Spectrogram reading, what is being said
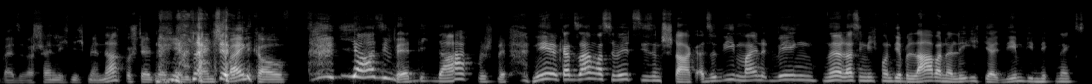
weil sie wahrscheinlich nicht mehr nachbestellt werden, weil ich kein. Schwein kaufe. Ja, sie werden nicht nachbestellt. Ne, du kannst sagen, was du willst, die sind stark. Also, die meinetwegen, ne, lasse ich mich von dir belabern, dann lege ich die halt neben die Knick Knacks.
